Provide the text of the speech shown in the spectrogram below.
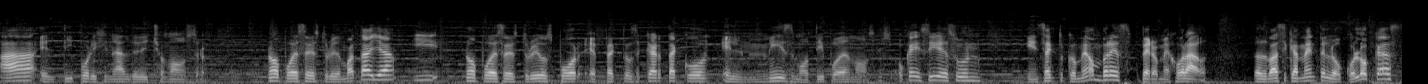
a el tipo original de dicho monstruo. no puede ser destruido en batalla y no puede ser destruido por efectos de carta con el mismo tipo de monstruos. Ok, sí, es un insecto come hombres, pero mejorado. Entonces básicamente lo colocas,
